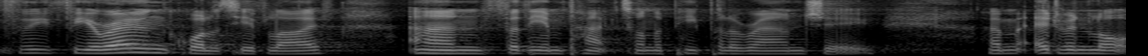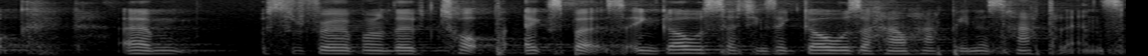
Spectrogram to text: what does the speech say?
for, for your own quality of life and for the impact on the people around you? Um, Edwin Locke, um, sort of one of the top experts in goal setting, said goals are how happiness happens.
